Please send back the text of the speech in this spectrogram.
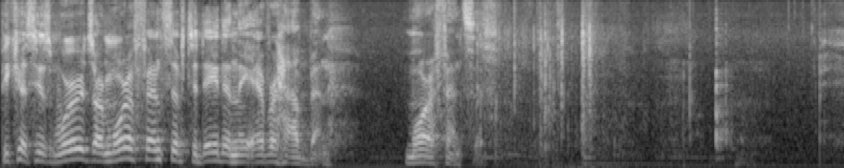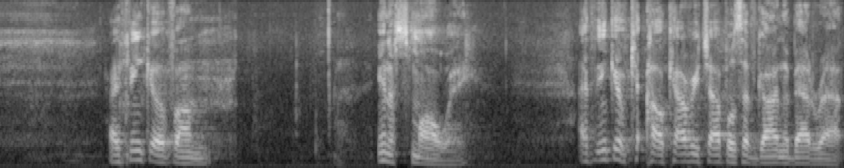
because His words are more offensive today than they ever have been. More offensive. I think of, um, in a small way, I think of how Calvary chapels have gotten a bad rap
